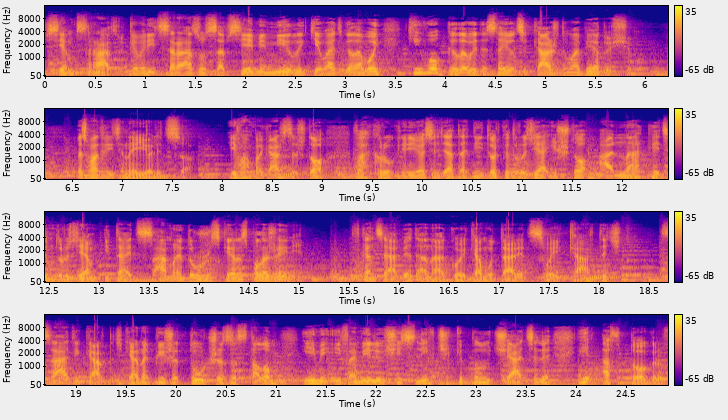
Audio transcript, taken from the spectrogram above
всем сразу, говорить сразу со всеми, мило кивать головой. Кивок головы достается каждому обедающему. Посмотрите на ее лицо. И вам покажется, что вокруг нее сидят одни только друзья, и что она к этим друзьям питает самое дружеское расположение. В конце обеда она кое-кому дарит свои карточки. Сзади карточки она пишет тут же за столом имя и фамилию счастливчика-получателя и автограф.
